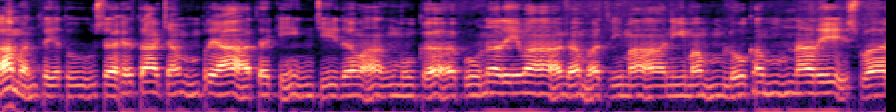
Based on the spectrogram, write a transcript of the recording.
आमन्त्रयतु सहस्राक्षं प्रयात किञ्चिदवाङ्मुख पुनरेवागमत्रिमानिमं लोकं नरेश्वर।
